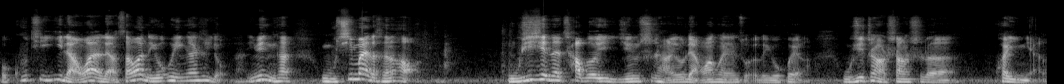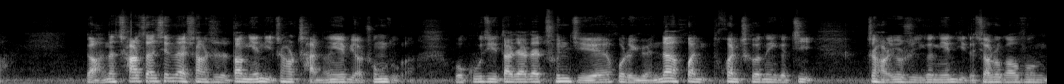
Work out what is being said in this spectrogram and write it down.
我估计一两万、两三万的优惠应该是有的，因为你看五系卖的很好，五系现在差不多已经市场有两万块钱左右的优惠了，五系正好上市了。快一年了，对吧？那叉三现在上市到年底，正好产能也比较充足了。我估计大家在春节或者元旦换换车那个季，正好又是一个年底的销售高峰，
